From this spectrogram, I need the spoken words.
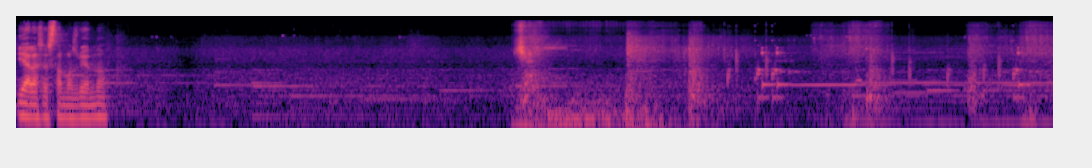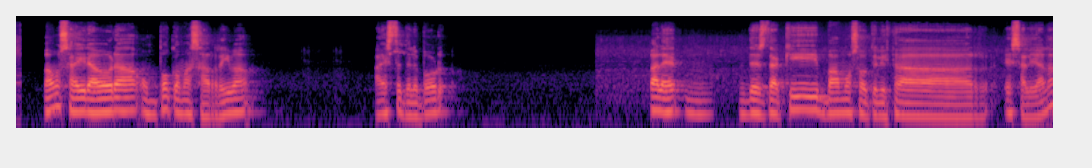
Ya las estamos viendo. Vamos a ir ahora un poco más arriba a este teleport. Vale, mm, desde aquí vamos a utilizar esa liana.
